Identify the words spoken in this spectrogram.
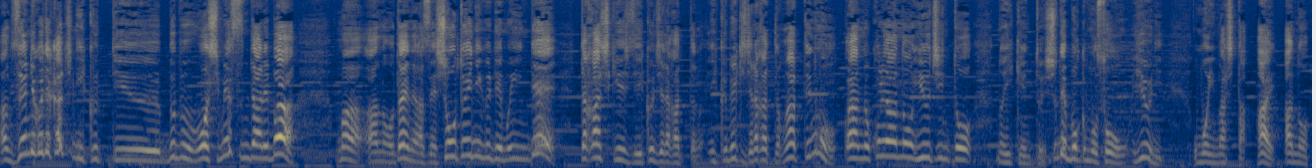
あの全力で勝ちに行くっていう部分を示すんであれば、まあ、あの第7戦、ショートイニングでもいいんで、高橋奎二で行くんじゃなかったの行くべきじゃなかったのかっていうのも、あのこれはあの友人との意見と一緒で、僕もそういうふうに思いました。はい、あの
